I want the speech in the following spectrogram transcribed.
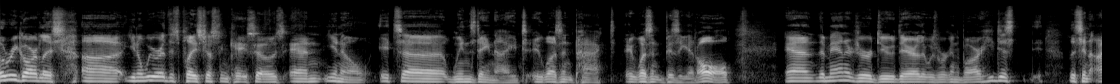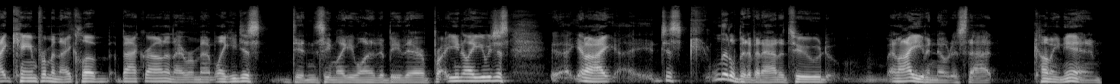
But regardless, uh, you know, we were at this place Justin Queso's, and you know, it's a Wednesday night. It wasn't packed. It wasn't busy at all. And the manager dude there that was working the bar, he just listen. I came from a nightclub background, and I remember like he just didn't seem like he wanted to be there. You know, like he was just, you know, I just a little bit of an attitude, and I even noticed that coming in.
